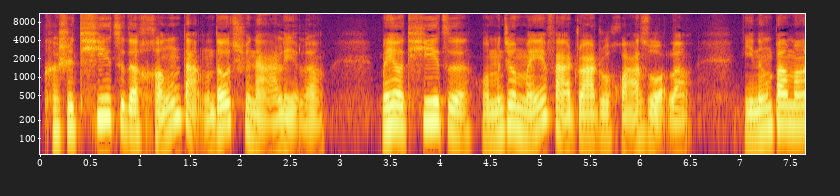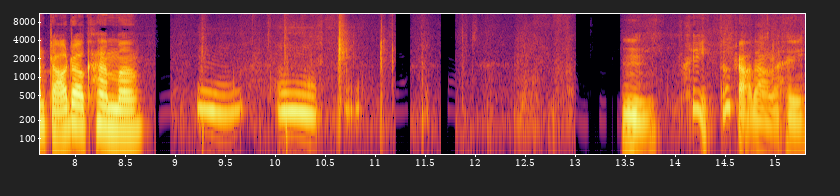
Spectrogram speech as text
可是梯子的横挡都去哪里了？没有梯子，我们就没法抓住滑索了。你能帮忙找找看吗？嗯嗯嗯，嘿，都找到了，嘿，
